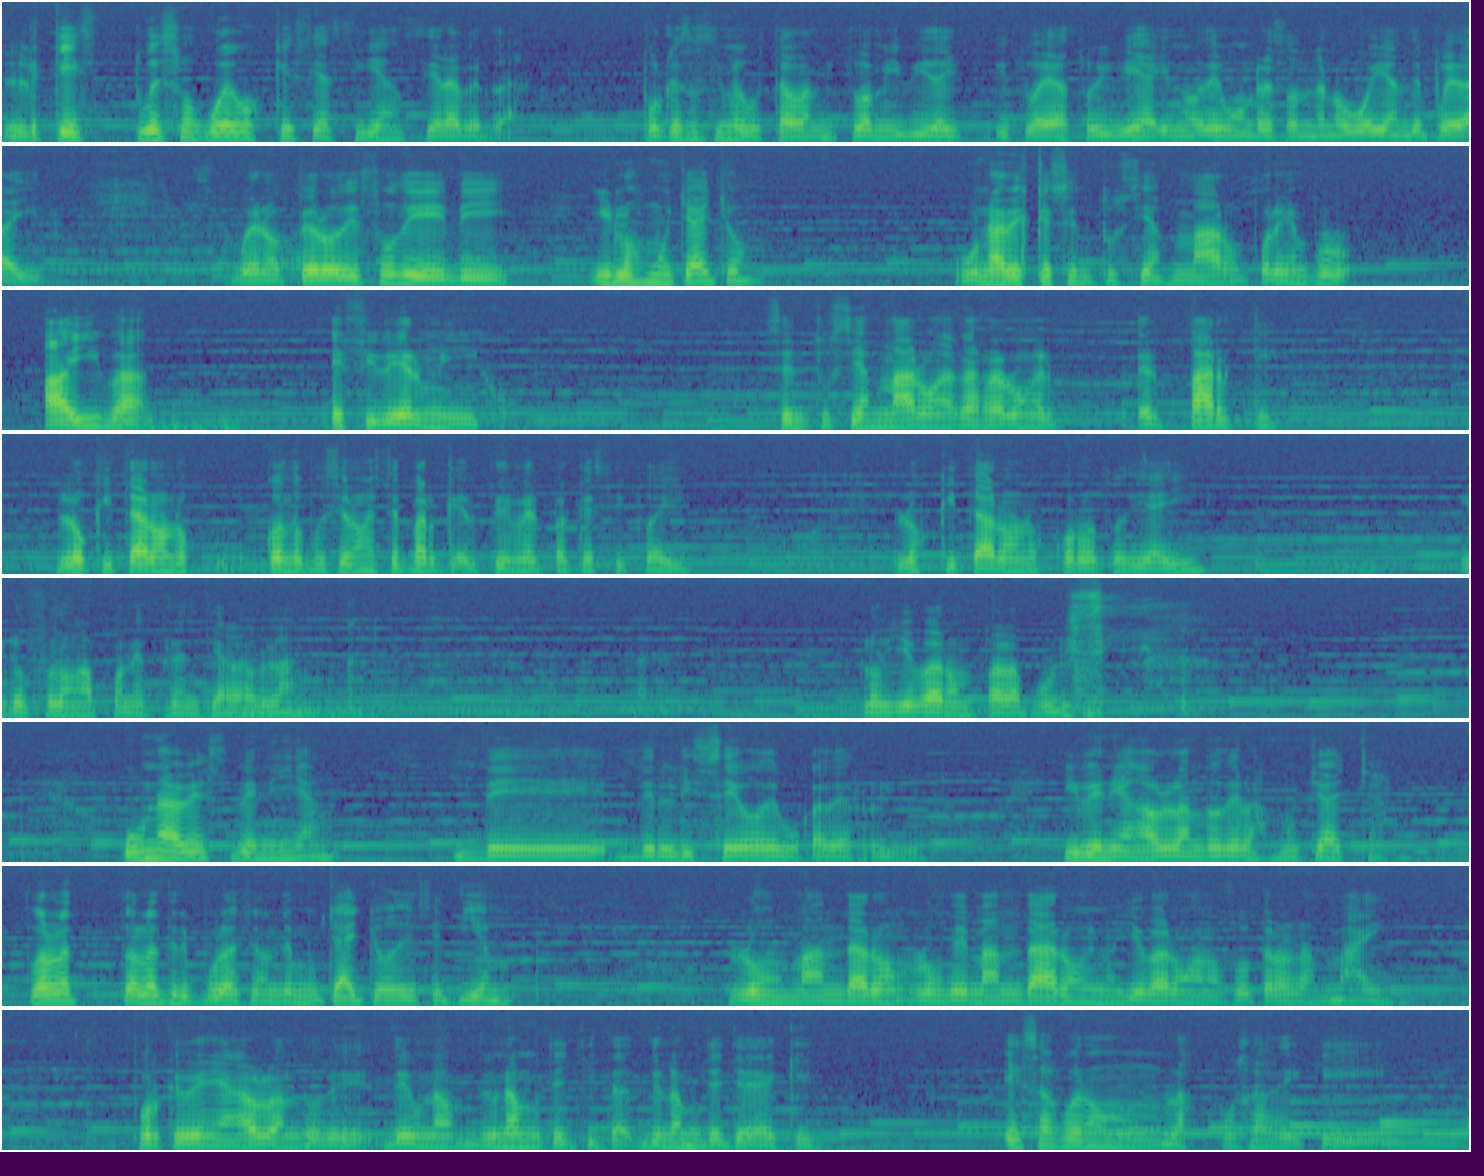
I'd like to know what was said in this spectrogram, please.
que todos esos juegos que se hacían, si era verdad. Porque eso sí me gustaba a mí toda mi vida y, todavía soy vieja y no dejo un rezo donde no voy a donde pueda ir. Bueno, pero de eso de, Y los muchachos, una vez que se entusiasmaron, por ejemplo, ahí va Efiber, mi hijo. Se entusiasmaron, agarraron el, el parque, lo quitaron, los, cuando pusieron este parque, el primer parquecito ahí, los quitaron los corotos de ahí y lo fueron a poner frente a la blanca. Los llevaron para la policía. Una vez venían del liceo de Boca del Río y venían hablando de las muchachas toda la, toda la tripulación de muchachos de ese tiempo. Los mandaron, los demandaron y nos llevaron a nosotras las MAI, porque venían hablando de, de, una, de una muchachita, de una muchacha de aquí. Esas fueron las cosas de que,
